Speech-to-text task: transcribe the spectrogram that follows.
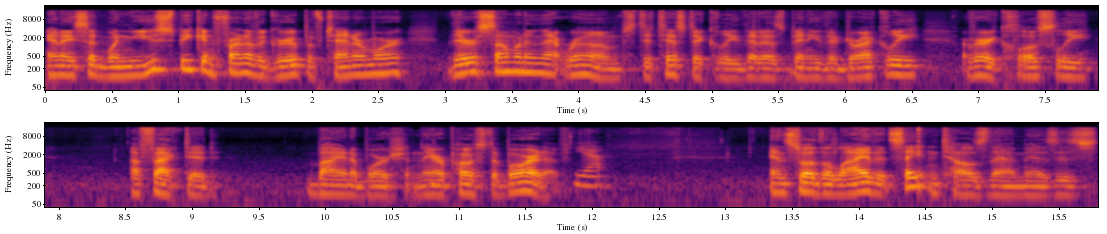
And I said, when you speak in front of a group of 10 or more, there's someone in that room statistically that has been either directly or very closely affected by an abortion. They are post abortive. Yeah. And so the lie that Satan tells them is is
